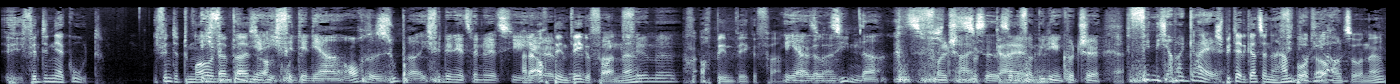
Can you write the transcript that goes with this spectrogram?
ich finde den ja gut. Ich finde Tomorrow Ich finde Never den, Dies ja, auch ich gut. find den ja auch super. Ich finde den jetzt, wenn du jetzt die Hat er auch äh, BMW gefahren, ne? Filme, Auch BMW gefahren. ja, so ein Siebener. Das ist voll scheiße. So, geil, eine ne? Familienkutsche. Finde ich aber geil. Spielt ja die ganze Zeit in Hamburg auch auch- und so, ne?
